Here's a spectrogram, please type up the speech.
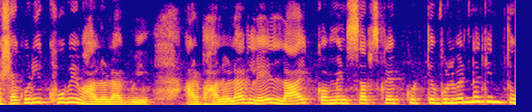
আশা করি খুবই ভালো লাগবে। আর ভালো লাগলে লাইক কমেন্ট সাবস্ক্রাইব করতে ভুলবেন না কিন্তু।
